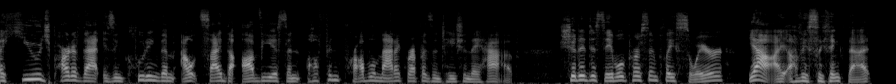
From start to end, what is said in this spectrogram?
A huge part of that is including them outside the obvious and often problematic representation they have. Should a disabled person play Sawyer? Yeah, I obviously think that.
